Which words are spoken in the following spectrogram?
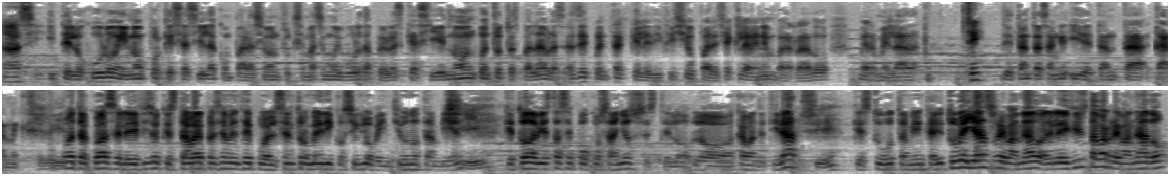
Ah, sí. Y te lo juro, y no porque sea así la comparación, porque se me hace muy burda, pero es que así no encuentro otras palabras. Haz de cuenta que el edificio parecía que le habían embarrado mermelada sí. de tanta sangre y de tanta carne que se veía. ¿No te acuerdas el edificio que estaba precisamente por el Centro Médico Siglo XXI también? Sí. Que todavía hasta hace pocos años este, lo, lo acaban de tirar. Sí. Que estuvo también caído. Tú veías rebanado, el edificio estaba rebanado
